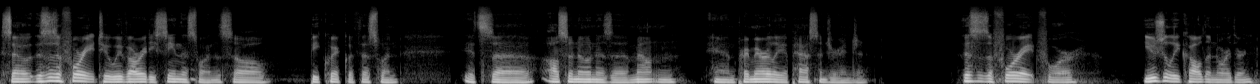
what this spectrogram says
So this is a 482. We've already seen this one, so I'll be quick with this one. It's uh, also known as a mountain and primarily a passenger engine. This is a 484, usually called a northern.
